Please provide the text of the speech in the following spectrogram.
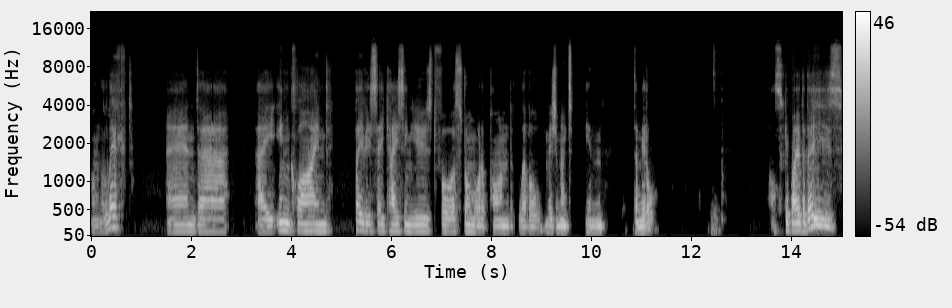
on the left and uh, a inclined PVC casing used for stormwater pond level measurement in the middle. I'll skip over these.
